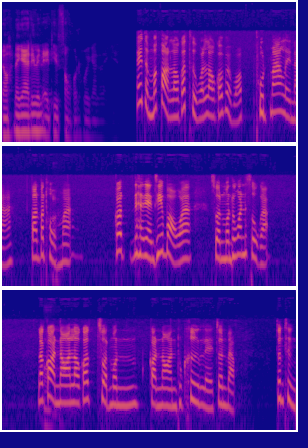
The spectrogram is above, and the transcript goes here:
เนาะในแง่ที่เป็นเอทิสสองคนคุยกันอะไรอย่างเงี้ยเอ้ยแต่เมื่อก่อนเราก็ถือว่าเราก็แบบว่าพุทธมากเลยนะ ตอนประถมอะก็อย่างที่บอกว่าสวดมนต์ทุกวันศุกร์อะ แล้วก่อนนอนเราก็สวดมนต์ก่อนนอนทุกคืนเลย จนแบบ จนถึง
